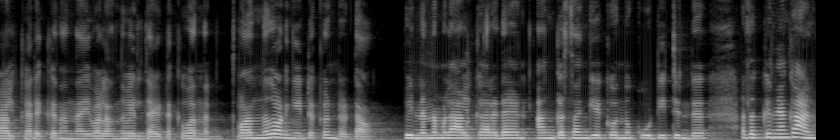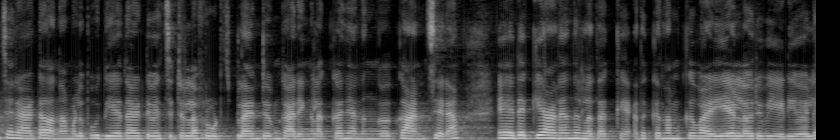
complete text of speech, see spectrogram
ആൾക്കാരൊക്കെ നന്നായി വളർന്ന് വലുതായിട്ടൊക്കെ വന്ന് വന്ന് തുടങ്ങിയിട്ടൊക്കെ ഉണ്ട് കേട്ടോ. പിന്നെ നമ്മൾ ആൾക്കാരുടെ അംഗസംഖ്യയൊക്കെ ഒന്ന് കൂട്ടിയിട്ടുണ്ട്. അതൊക്കെ ഞാൻ കാണിച്ചു തരാം കേട്ടോ. നമ്മൾ പുതിയതായിട്ട് വെച്ചിട്ടുള്ള ഫ്രൂട്ട്സ് പ്ലാന്റും കാര്യങ്ങളൊക്കെ ഞാൻ നിങ്ങൾക്ക് കാണിച്ചു തരാം. ഏതൊക്കെയാണ് എന്നുള്ളതൊക്കെ. അതൊക്കെ നമുക്ക് വഴിയുള്ള ഒരു വീഡിയോയിൽ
